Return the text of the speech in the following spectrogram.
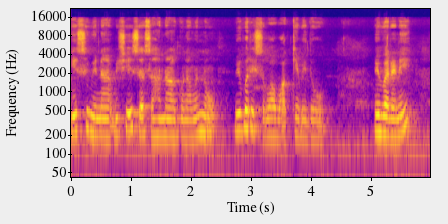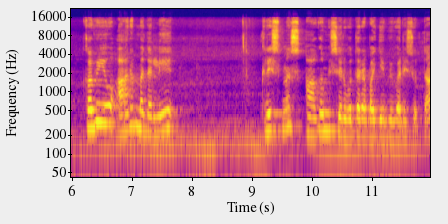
ಯೇಸುವಿನ ವಿಶೇಷ ಸಹನಾ ಗುಣವನ್ನು ವಿವರಿಸುವ ವಾಕ್ಯವಿದು. ವಿವರಣೆ, ಕವಿಯು ಆರಂಭದಲ್ಲಿ ಕ್ರಿಸ್ಮಸ್ ಆಗಮಿಸಿರುವುದರ ಬಗ್ಗೆ ವಿವರಿಸುತ್ತಾ,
